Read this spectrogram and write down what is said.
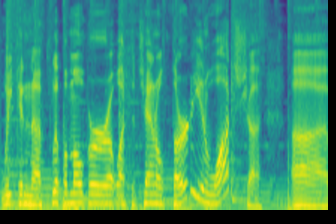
We can uh, flip them over, uh, what, to Channel 30 and watch uh, uh,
